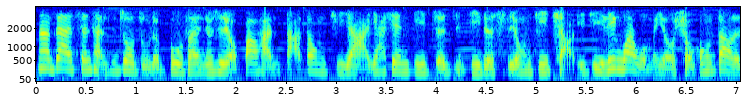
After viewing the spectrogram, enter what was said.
那在生产制作组的部分，就是有包含打洞机啊、压线机、折纸机的使用技巧，以及另外我。我们有手工皂的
